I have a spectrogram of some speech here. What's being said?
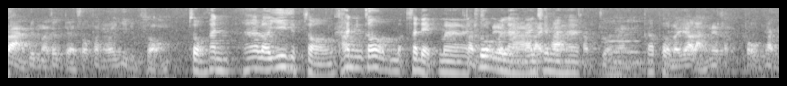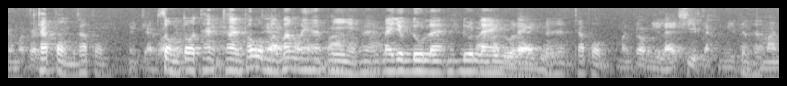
สร้างขึ้นมาตั้งแต่ 2522 2522 ท่านก็เสด็จมาช่วงเวลานั้นใช่ไหมฮะครับช่วงนั้นครับผมระยะหลังเนี่ยพระองค์ท่านก็ไมาครับผมครับผมเนื่อจากาส่งตัวแทนแทนพระองค์มาบ้างไหมฮะมีไหมมาอยู่ดูแลดูแลมาดูแลอยู่นะฮะครับผมมันก็มีหลายอาชีพนะมีเป็นอ่าฮะประมาณ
